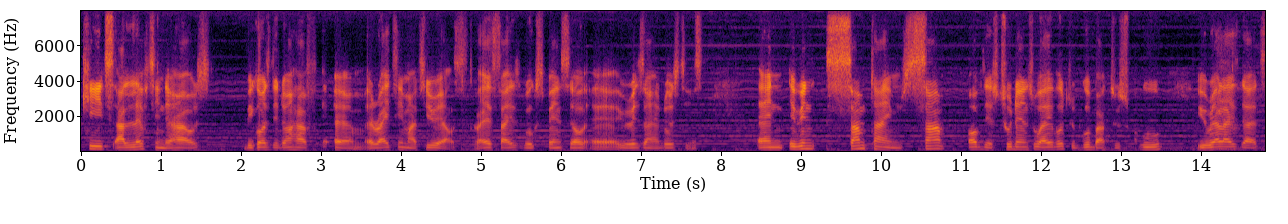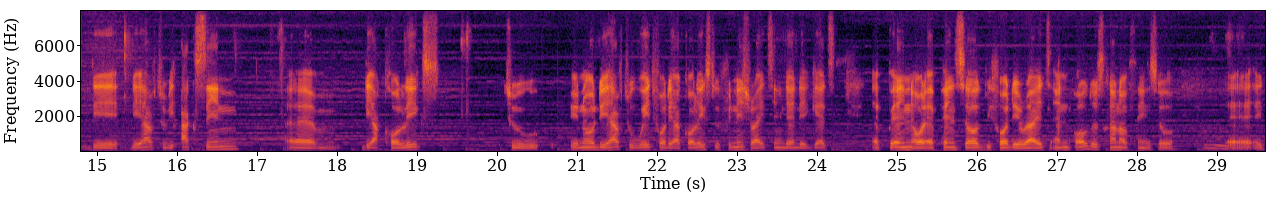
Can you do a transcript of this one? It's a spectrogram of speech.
kids are left in the house because they don't have um, writing materials, right? Size books, pencil, uh, eraser, and those things. And even sometimes, some of the students who are able to go back to school, you realize that they they have to be asking um, their colleagues to, you know, they have to wait for their colleagues to finish writing, then they get a pen or a pencil before they write, and all those kind of things. So mm. uh, it,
